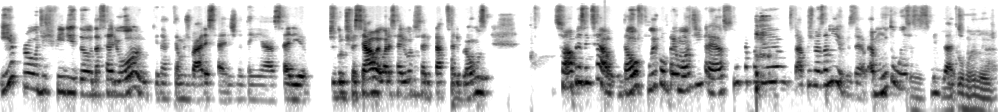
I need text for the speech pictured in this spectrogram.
E para o desfile do, da série Ouro, que né, temos várias séries, né? tem a série de grupo especial, agora a série Ouro, série Prata, série Bronze, só presencial. Então eu fui, comprei um monte de ingresso para poder dar para os meus amigos. É, é muito ruim essa acessibilidade. Muito ruim mesmo.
